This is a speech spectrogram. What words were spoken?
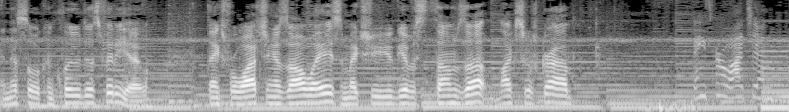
and this will conclude this video. Thanks for watching as always and make sure you give us a thumbs up, like, subscribe. Thanks for watching.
